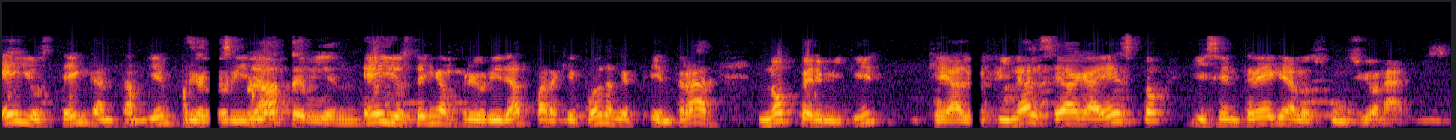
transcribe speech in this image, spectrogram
ellos tengan también prioridad bien. ellos tengan prioridad para que puedan entrar, no permitir que al final se haga esto y se entregue a los funcionarios,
